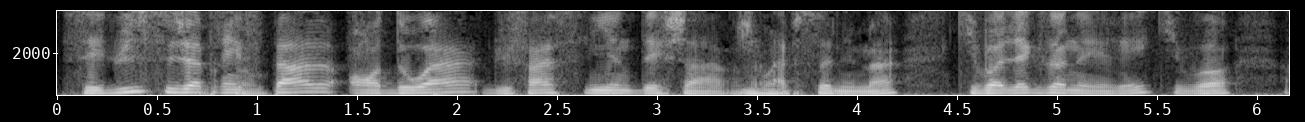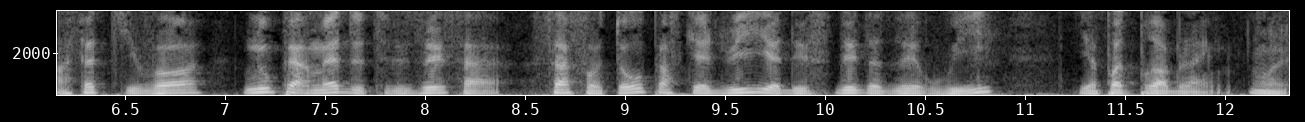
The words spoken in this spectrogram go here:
C'est lui le sujet ça. principal. On doit lui faire signer une décharge, Ouais. absolument, qui va l'exonérer, qui va, en fait, qui va nous permettre d'utiliser sa, sa photo parce que lui, il a décidé de dire oui, il n'y a pas de problème. Ouais.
